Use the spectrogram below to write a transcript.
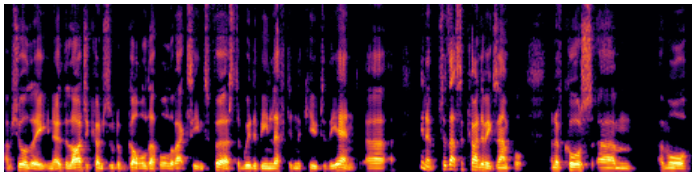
I'm sure the you know the larger countries would have gobbled up all the vaccines first, and we'd have been left in the queue to the end." Uh, you know, so that's a kind of example. And of course, um, a more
